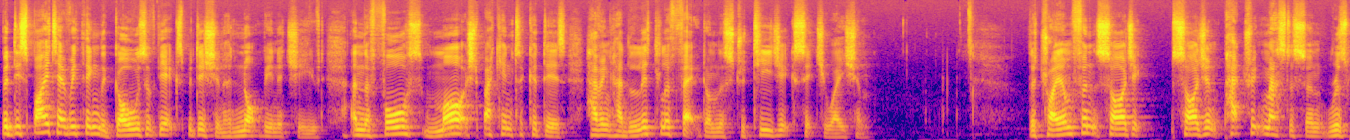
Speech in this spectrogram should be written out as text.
But despite everything, the goals of the expedition had not been achieved, and the force marched back into Cadiz, having had little effect on the strategic situation. The triumphant Sergeant Sergeant Patrick Masterson was,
